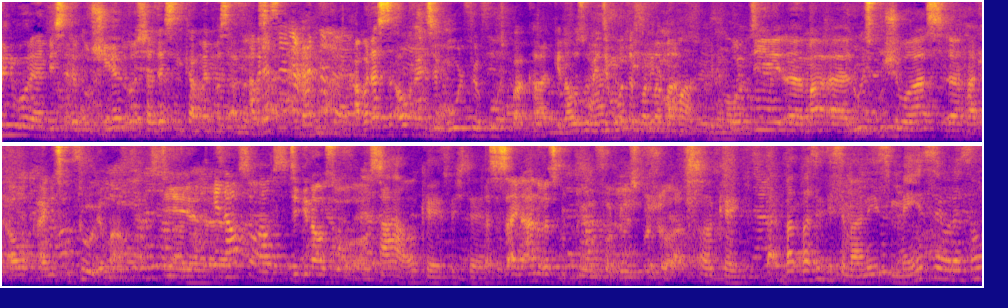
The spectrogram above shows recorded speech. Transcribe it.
Die Spinne wurde ein bisschen retuschiert und stattdessen kam etwas anderes. Aber das ist eine andere. Aber das ist auch ein Symbol für Fruchtbarkeit, genauso wie die Mutter von Mama. Und die äh, äh, Louis Bourgeois äh, hat auch eine Skulptur gemacht, die äh, Genau so aus. sieht genau so aus. Ah, okay, verstehe. Das ist eine andere Skulptur von Louis Bourgeois. Okay. Wa- Was ist diese Mann? Ist Mese oder so?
